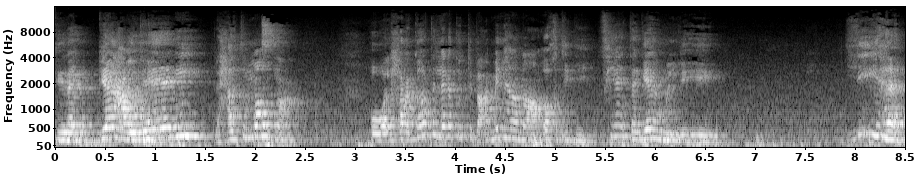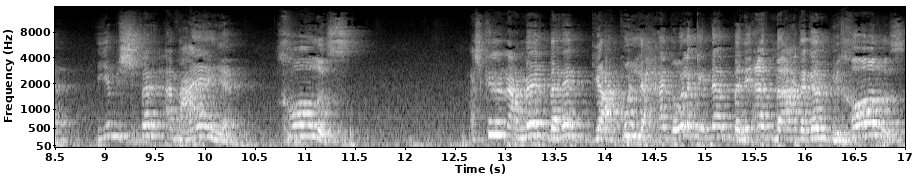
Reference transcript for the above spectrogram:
ترجعه تاني لحالة المصنع. هو الحركات اللي أنا كنت بعملها مع أختي دي فيها تجاهل لإيه؟ ليها. هي مش فارقة معايا خالص. عشان كده أنا عمال برجع كل حاجة ولا كأنها بني آدم قاعدة جنبي خالص.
